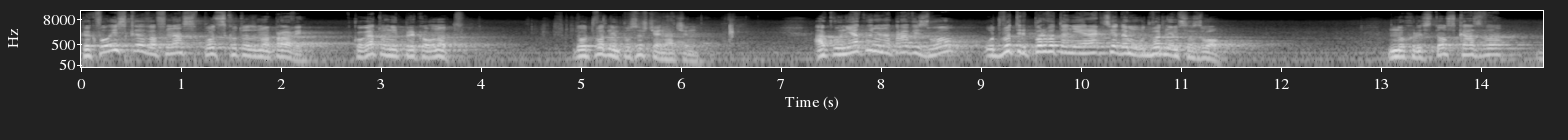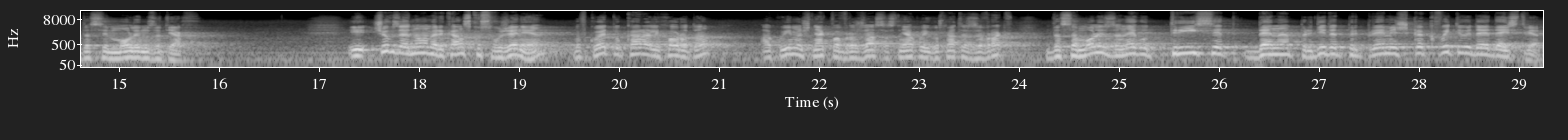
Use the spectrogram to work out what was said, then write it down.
Какво иска в нас плътското да направи, когато ни прекълнат? Да отвърнем по същия начин. Ако някой ни направи зло, отвътре първата ни реакция е да му отвърнем със зло. Но Христос казва да се молим за тях. И чух за едно американско служение, в което карали хората, ако имаш някаква връжда с някой и го смяташ за враг, да се молиш за него 30 дена преди да предприемеш каквито и да е действия.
